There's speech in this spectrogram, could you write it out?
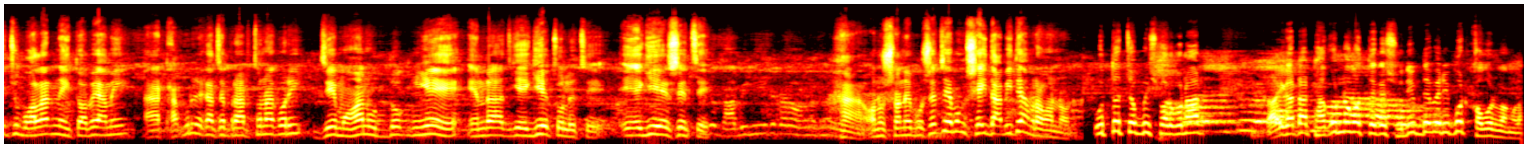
কিছু বলার নেই তবে আমি ঠাকুরের কাছে প্রার্থনা করি যে মহান উদ্যোগ নিয়ে এনরা আজকে এগিয়ে চলেছে এগিয়ে এসেছে। হ্যাঁ অনশনে বসেছে এবং সেই দাবিতে আমরা অনড় উত্তর চব্বিশ পরগনার রায়ঘাটা ঠাকুরনগর থেকে সুদীপ দেবের রিপোর্ট খবর বাংলা।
